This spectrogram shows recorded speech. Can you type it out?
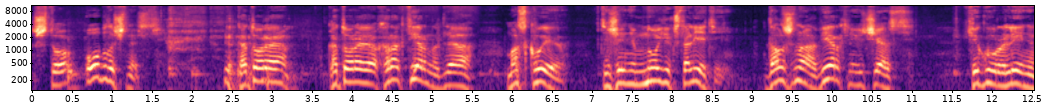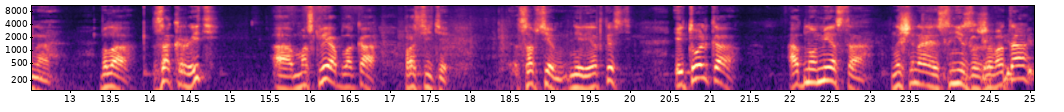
что облачность, которая, которая характерна для Москвы в течение многих столетий, должна верхнюю часть фигуры Ленина была закрыть, а в Москве облака, простите, совсем не редкость, и только одно место, начиная с низа живота,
